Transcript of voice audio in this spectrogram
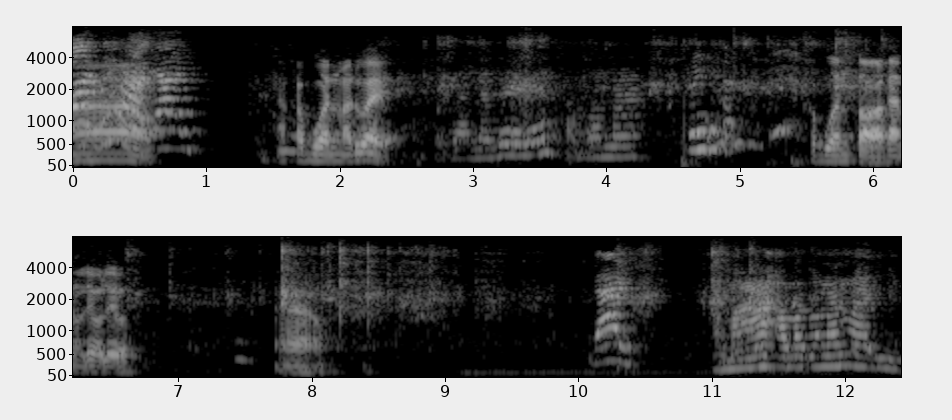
อ้าวเอา ขบวนมาด้วยขับวันมาด้วยเลยขับวันมาขบวนต่อกันเร็วๆ อ้าวเอามา เอามาตรงนั้นมาอีก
